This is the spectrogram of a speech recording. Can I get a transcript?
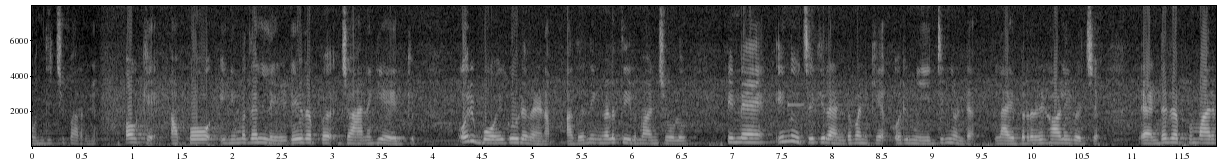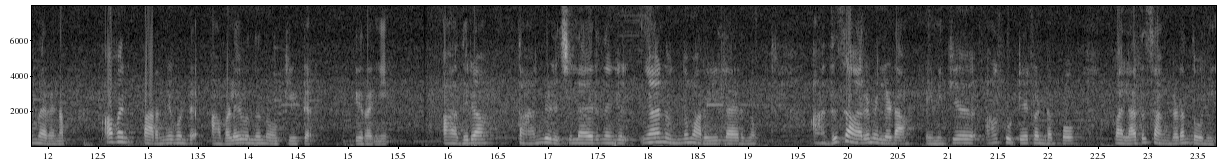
ഒന്നിച്ചു പറഞ്ഞു. ഓക്കെ അപ്പോൾ ഇനി മുതൽ ലേഡി റെപ്പ് ജാനകിയായിരിക്കും ഒരു ബോയ് കൂടെ വേണം അത് നിങ്ങൾ തീരുമാനിച്ചോളൂ. പിന്നെ ഇന്ന് ഉച്ചയ്ക്ക് രണ്ട് മണിക്ക് ഒരു മീറ്റിംഗ് ഉണ്ട് ലൈബ്രറി ഹാളിൽ വെച്ച്. രണ്ട് റെപ്പുമാരും വരണം. അവൻ പറഞ്ഞുകൊണ്ട് അവളെ ഒന്ന് നോക്കിയിട്ട് ഇറങ്ങി. ആതിര താൻ വിളിച്ചില്ലായിരുന്നെങ്കിൽ ഞാനൊന്നും അറിയില്ലായിരുന്നു. അത് സാരമില്ലടാ എനിക്ക് ആ കുട്ടിയെ കണ്ടപ്പോൾ വല്ലാത്ത സങ്കടം തോന്നി.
